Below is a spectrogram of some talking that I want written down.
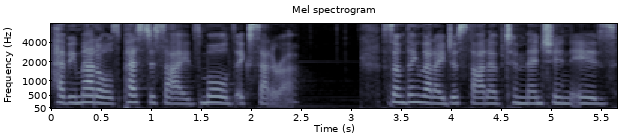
heavy metals, pesticides, molds, etc. Something that I just thought of to mention is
